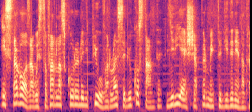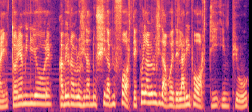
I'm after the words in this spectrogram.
E sta cosa, questo farla scorrere di più, farlo essere più costante, gli riesce a permettere di tenere una traiettoria migliore, avere una velocità d'uscita più forte e quella velocità poi te la riporti in più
